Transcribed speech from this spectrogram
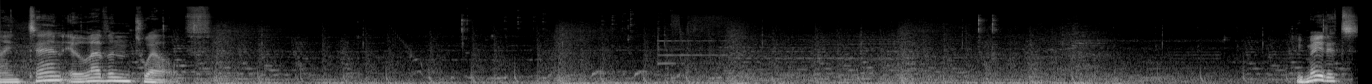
Nine, ten, eleven, twelve. We made it.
